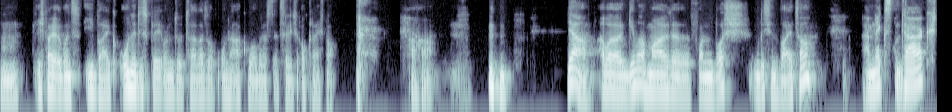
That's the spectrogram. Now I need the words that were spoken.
Hm. Ich war ja übrigens E-Bike ohne Display und teilweise auch ohne Akku, aber das erzähle ich auch gleich noch. Haha. ja, aber gehen wir noch mal äh, von Bosch ein bisschen weiter. Am nächsten Tag,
